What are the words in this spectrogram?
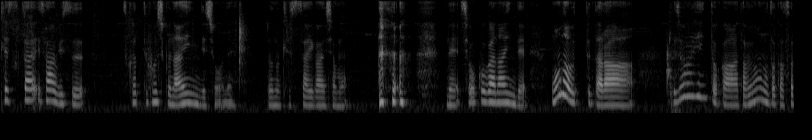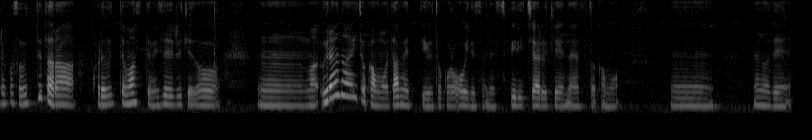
決済サービス使ってほしくないんでしょうねどの決済会社も。ね証拠がないんで物売ってたら化粧品とか食べ物とかそれこそ売ってたらこれ売ってますって見せれるけどうんまあ占いとかもダメっていうところ多いですよねスピリチュアル系のやつとかも。うんなので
